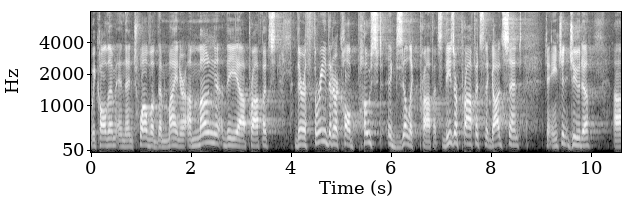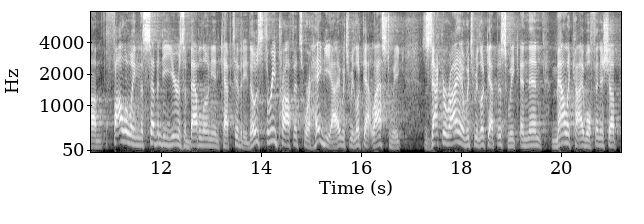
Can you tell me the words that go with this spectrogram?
we call them, and then 12 of them minor. Among the uh, prophets, there are three that are called post exilic prophets. These are prophets that God sent to ancient Judah. Um, following the 70 years of Babylonian captivity. Those three prophets were Haggai, which we looked at last week, Zechariah, which we looked at this week, and then Malachi will finish up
